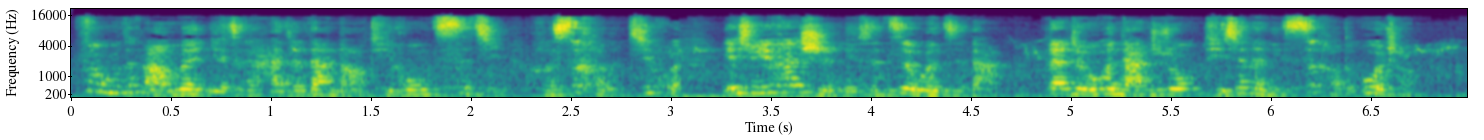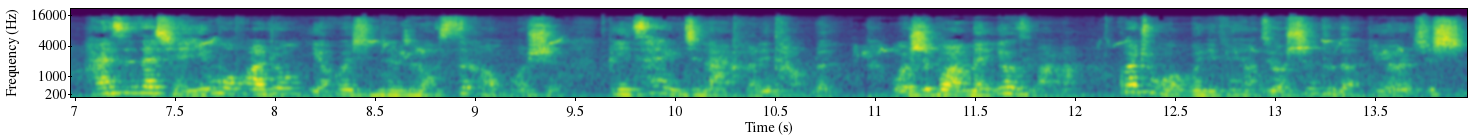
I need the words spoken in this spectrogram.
父母的反问也是给孩子大脑提供刺激和思考的机会。也许一开始你是自问自答，但这个问答之中体现了你思考的过程。孩子在潜移默化中也会形成这种思考模式，并参与进来和你讨论。我是不完美柚子妈妈，关注我，为你分享最有深度的育儿知识。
